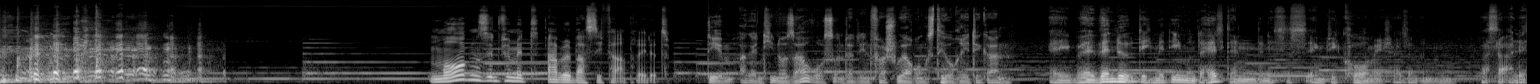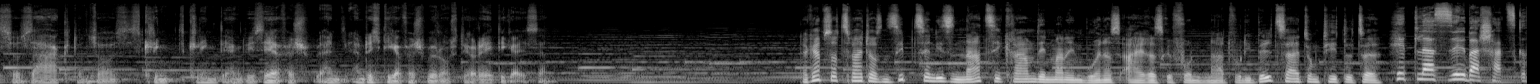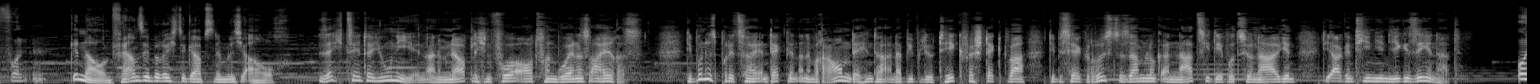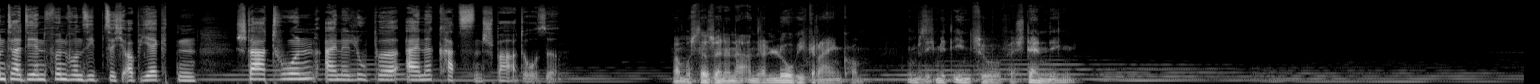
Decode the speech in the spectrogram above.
Morgen sind wir mit Abel Basti verabredet. Dem Argentinosaurus unter den Verschwörungstheoretikern. Ey, wenn du dich mit ihm unterhältst, dann, dann ist es irgendwie komisch. Also man, was er alles so sagt und so, es klingt, klingt irgendwie sehr, ein, ein richtiger Verschwörungstheoretiker ist er. Da gab es doch 2017 diesen Nazi-Kram, den man in Buenos Aires gefunden hat, wo die Bild-Zeitung titelte. Hitlers Silberschatz gefunden. Genau, und Fernsehberichte gab es nämlich auch. 16. Juni in einem nördlichen Vorort von Buenos Aires. Die Bundespolizei entdeckte in einem Raum, der hinter einer Bibliothek versteckt war, die bisher größte Sammlung an Nazi-Devotionalien, die Argentinien je gesehen hat. Unter den 75 Objekten Statuen, eine Lupe, eine Katzenspardose. Man muss da so in eine andere Logik reinkommen, um sich mit ihm zu verständigen.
